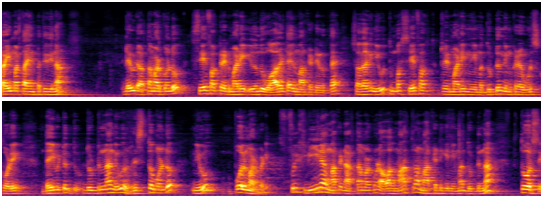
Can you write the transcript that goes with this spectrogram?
ಟ್ರೈ ಮಾಡ್ತಾ ಇದ್ದೀನಿ ಪ್ರತಿದಿನ. ದಯವಿಟ್ಟು ಅರ್ಥ ಮಾಡಿಕೊಂಡು ಸೇಫಾಗಿ ಟ್ರೇಡ್ ಮಾಡಿ, ಇದೊಂದು ವಾಲಟೈಲ್ ಮಾರ್ಕೆಟ್ ಇರುತ್ತೆ. ಸೊ ಹಾಗಾಗಿ ನೀವು ತುಂಬ ಸೇಫಾಗಿ ಟ್ರೇಡ್ ಮಾಡಿ, ನಿಮ್ಮ ದುಡ್ಡನ್ನು ನಿಮ್ಮ ಕಡೆ ಉಳಿಸ್ಕೊಳ್ಳಿ. ದಯವಿಟ್ಟು ದುಡ್ಡನ್ನ ನೀವು ರಿಸ್ಕ್ ತೊಗೊಂಡು ನೀವು ಪೋಲ್ ಮಾಡಬೇಡಿ. ಫುಲ್ ಕ್ಲೀನಾಗಿ ಮಾರ್ಕೆಟ್ನ ಅರ್ಥ ಮಾಡ್ಕೊಂಡು ಅವಾಗ ಮಾತ್ರ ಮಾರ್ಕೆಟಿಗೆ ನಿಮ್ಮ ದುಡ್ಡನ್ನ ತೋರಿಸಿ.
